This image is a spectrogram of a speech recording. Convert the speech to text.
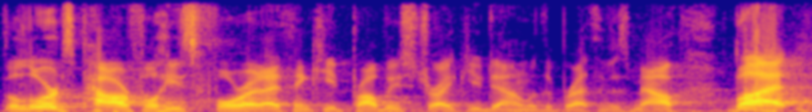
The Lord's powerful. He's for it. I think he'd probably strike you down with the breath of his mouth. But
